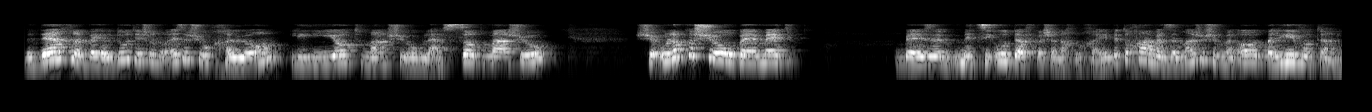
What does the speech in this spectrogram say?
בדרך כלל בילדות יש לנו איזשהו חלום להיות משהו, לעשות משהו, שהוא לא קשור באמת באיזה מציאות דווקא שאנחנו חיים בתוכה, אבל זה משהו שמאוד מלהיב אותנו.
